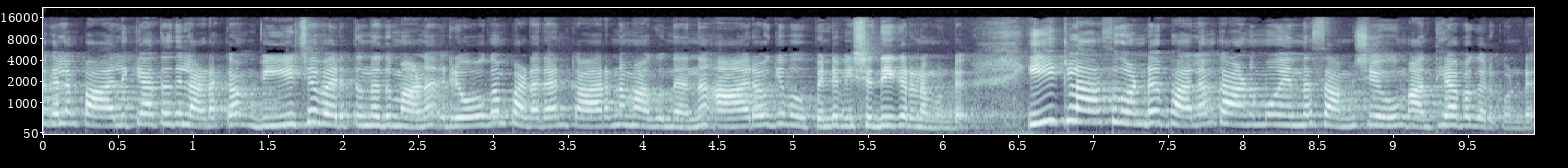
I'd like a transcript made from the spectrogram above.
അകലം പാലിക്കാത്തതിലടക്കം വീഴ്ച വരുത്തുന്നതുമാണ് രോഗം പടരാൻ കാരണമാകുന്നതെന്ന് ആരോഗ്യവകുപ്പിന്റെ വിശദീകരണമുണ്ട്. ഈ ക്ലാസ് കൊണ്ട് ഫലം കാണുമോ എന്ന സംശയവും അധ്യാപകർക്കുണ്ട്.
